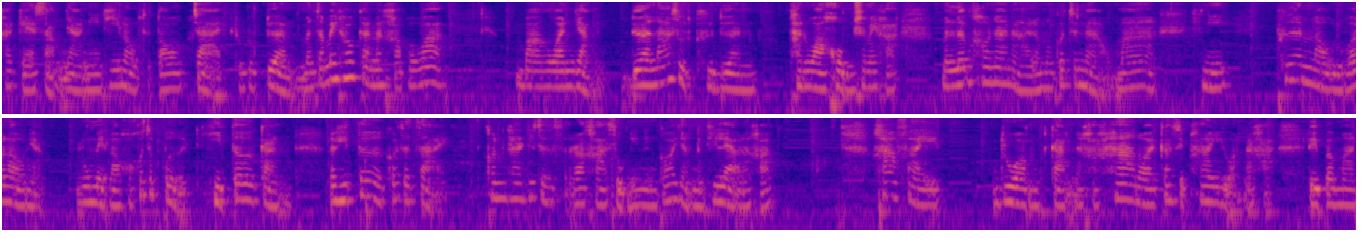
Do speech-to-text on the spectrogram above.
ค่าแก๊สสามอย่างนี้ที่เราจะต้องจ่ายทุกๆเดือน มันจะไม่เท่ากันนะคะ เพราะว่า บางวันอย่างเดือนล่าสุดคือเดือนธันวาคมใช่ไหมคะ มันเริ่มเข้าหน้าหนาวแล้วมันก็จะหนาวมาก ทีนี้เพื่อนเราหรือว่าเราเนี่ยรูเมทเราเขาก็จะเปิดฮีเตอร์กัน แล้วฮีเตอร์ก็จะจ่ายค่อนข้างที่จะราคาสูงนิดนึงก็อย่างหนึ่งที่แล้วนะคะ ค่าไฟรวมกันนะคะ 595 หยวนนะคะ หรือประมาณ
